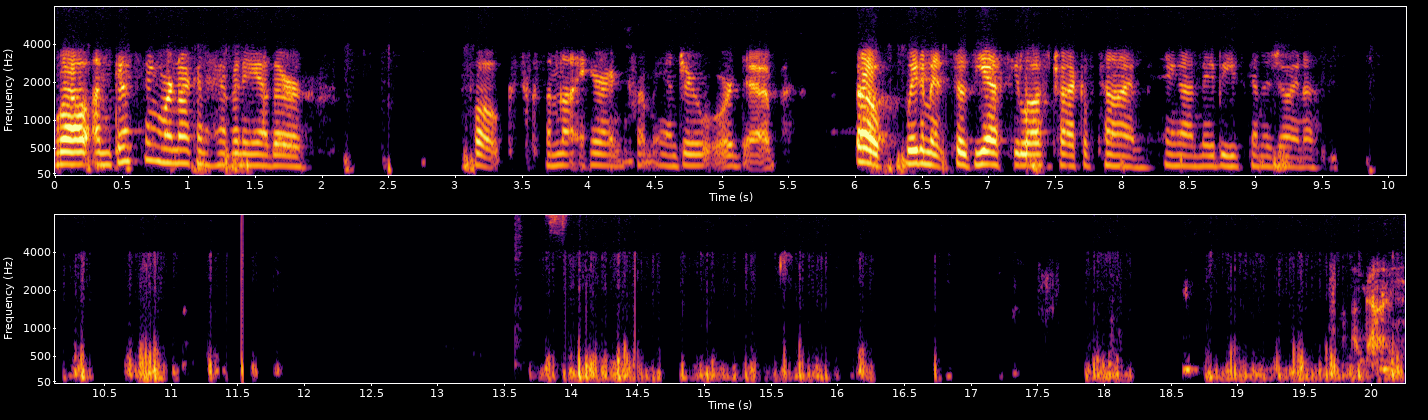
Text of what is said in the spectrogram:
Well, I'm guessing we're not going to have any other folks because I'm not hearing from Andrew or Deb. Oh, wait a minute. It says yes, he lost track of time. Hang on, maybe he's going to join us. Hold on.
